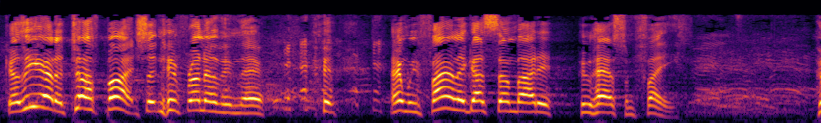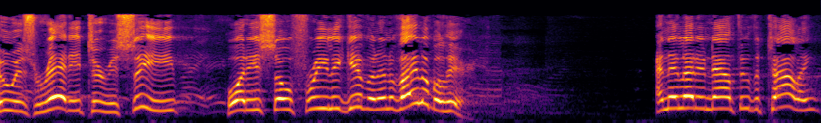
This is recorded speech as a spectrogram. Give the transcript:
Because he had a tough bunch sitting in front of him there. and we finally got somebody who has some faith, who is ready to receive what is so freely given and available here. And they let him down through the tiling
